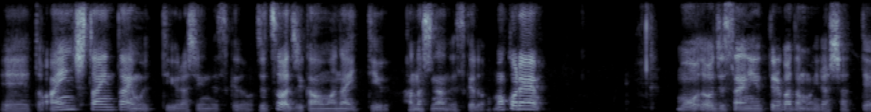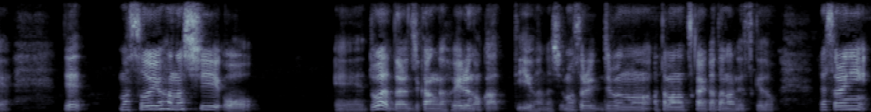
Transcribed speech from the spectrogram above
えっ、と、アインシュタインタイムっていうらしいんですけど、実は時間はないっていう話なんですけど、まあこれ、もう実際に言ってる方もいらっしゃって、で、まあそういう話を、えーどうやったら時間が増えるのかっていう話、まあそれ自分の頭の使い方なんですけど、でそれに、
